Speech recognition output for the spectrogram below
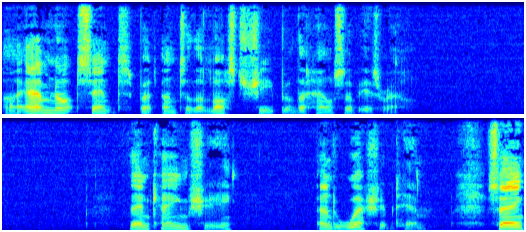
I am not sent but unto the lost sheep of the house of Israel. Then came she and worshipped him, saying,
